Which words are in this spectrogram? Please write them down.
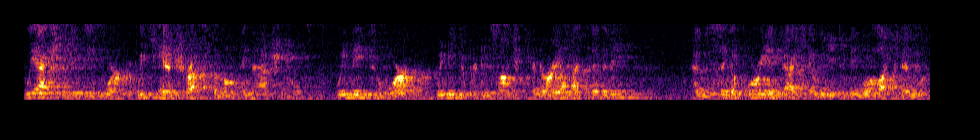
we actually need work. We can't trust the multinationals. We need to work, we need to produce entrepreneurial activity. And the Singaporean guys say we need to be more like Finland.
